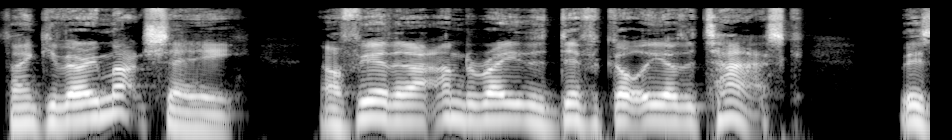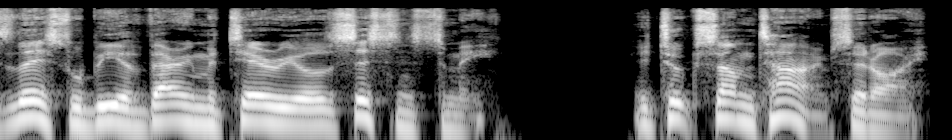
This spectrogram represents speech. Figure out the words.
Thank you very much, said he. I fear that I underrated the difficulty of the task. This list will be of very material assistance to me. It took some time, said I.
